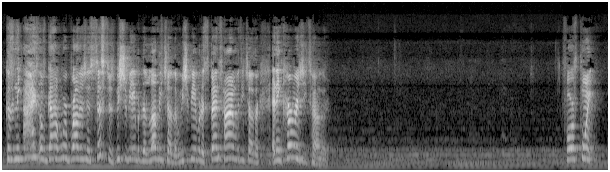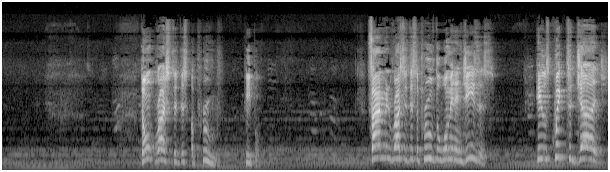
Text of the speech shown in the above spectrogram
Because in the eyes of God, we're brothers and sisters. We should be able to love each other. We should be able to spend time with each other and encourage each other. Fourth point don't rush to disapprove people. Simon rushed to disapprove the woman and Jesus. He was quick to judge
